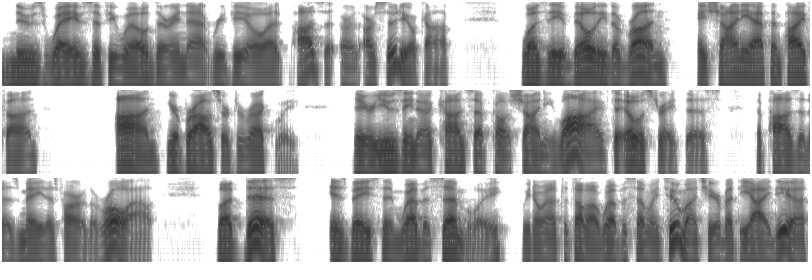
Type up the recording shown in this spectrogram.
news waves, if you will, during that reveal at Posit or RStudioConf was the ability to run a Shiny app in Python on your browser directly. They are using a concept called Shiny Live to illustrate this that Posit has made as part of the rollout. But this is based in WebAssembly. We don't have to talk about WebAssembly too much here, but the idea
